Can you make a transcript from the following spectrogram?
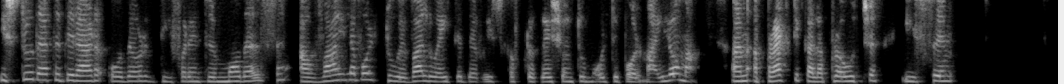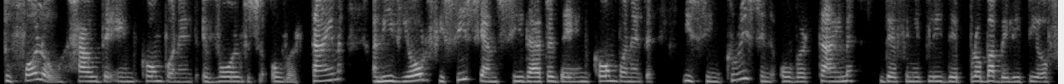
It's true that there are other different models available to evaluate the risk of progression to multiple myeloma. And a practical approach is um, to follow how the M component evolves over time. And if your physician see that the M component is increasing over time, definitely the probability of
